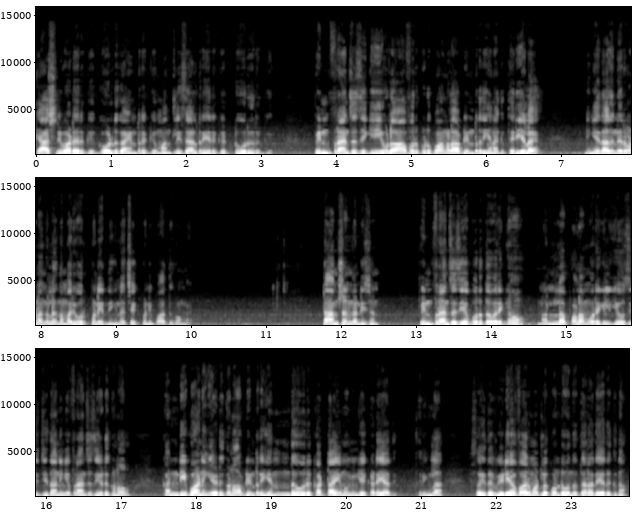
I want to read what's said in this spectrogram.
கேஷ் ரிவார்டு இருக்குது கோல்டு காயின் இருக்குது மந்த்லி சேலரி இருக்குது டூர் இருக்குது பின் ஃப்ரான்ச்சைஸிக்கு இவ்வளோ ஆஃபர் கொடுப்பாங்களா அப்படின்றது எனக்கு தெரியலை. நீங்கள் ஏதாவது நிறுவனங்களில் இந்த மாதிரி ஒர்க் பண்ணியிருந்தீங்கன்னா செக் பண்ணி பார்த்துக்கோங்க. டேர்ம்ஸ் அண்ட் கண்டிஷன் பின் ஃப்ரான்சைஸியை பொறுத்த வரைக்கும் நல்ல பல முறைகள் யோசித்து தான் நீங்கள் ஃப்ரான்சைஸி எடுக்கணும். கண்டிப்பாக நீங்கள் எடுக்கணும் அப்படின்ற எந்த ஒரு கட்டாயமும் இங்கே கிடையாது. சரிங்களா? ஸோ இதை வீடியோ ஃபார்மேட்டில் கொண்டு வந்து தரதே எதுக்கு தான்?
